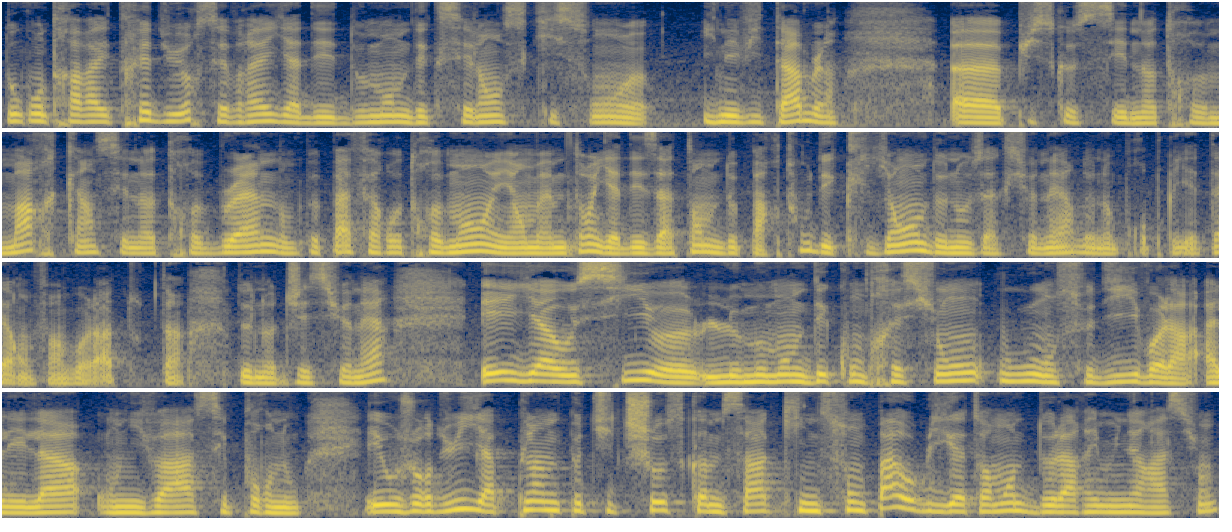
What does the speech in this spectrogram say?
Donc on travaille très dur, c'est vrai, il y a des demandes d'excellence qui sont inévitables. Euh, puisque c'est notre marque, hein, c'est notre brand, on ne peut pas faire autrement. Et en même temps, il y a des attentes de partout, des clients, de nos actionnaires, de nos propriétaires, enfin voilà, de notre gestionnaire. Et il y a aussi euh, le moment de décompression où on se dit, voilà, allez là, on y va, c'est pour nous. Et aujourd'hui, il y a plein de petites choses comme ça qui ne sont pas obligatoirement de la rémunération,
